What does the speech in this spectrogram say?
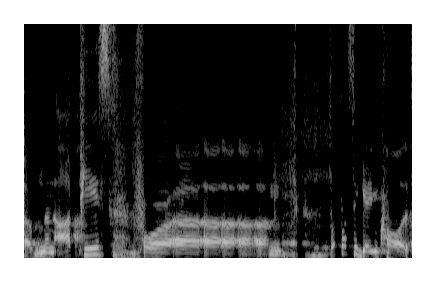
a, an art piece for uh, uh, uh, um, what was the game called?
